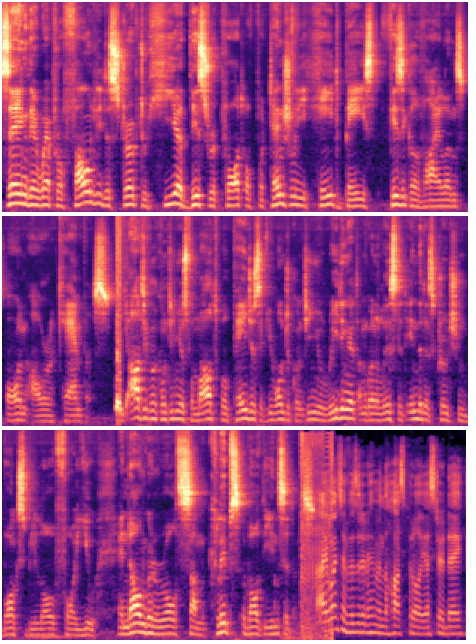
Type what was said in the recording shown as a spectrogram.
saying they were profoundly disturbed to hear this report of potentially hate-based physical violence on our campus. The article continues for multiple pages. If you want to continue reading it, I'm going to list it in the description box below for you. And now I'm going to roll some clips about the incident. I went and visited him in the hospital yesterday.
